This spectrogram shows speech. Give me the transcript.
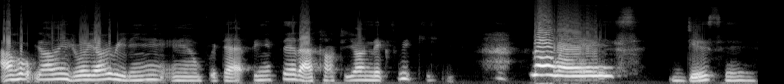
I hope y'all enjoy y'all reading. And with that being said, I'll talk to y'all next week. As always, deuces.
